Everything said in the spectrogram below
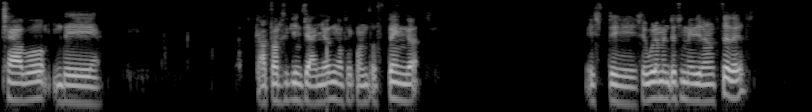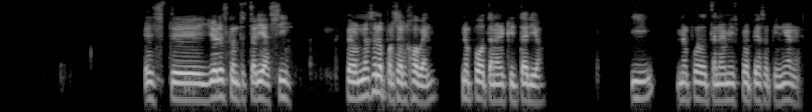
chavo de 14, 15 años, no sé cuántos tengas. Este, seguramente sí me dirán ustedes. Este, yo les contestaría sí, pero no solo por ser joven, no puedo tener criterio y no puedo tener mis propias opiniones.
